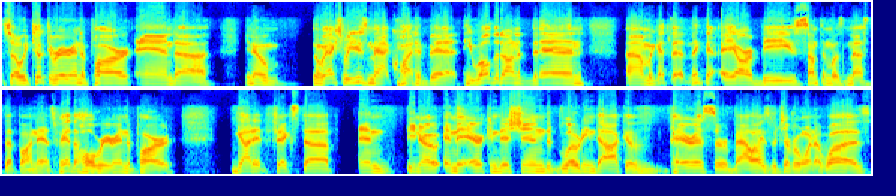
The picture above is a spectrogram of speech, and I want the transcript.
So we took the rear end apart, and uh, you know, we actually used Matt quite a bit. He welded on it then. Um, we got the I think the ARBs something was messed up on it, so we had the whole rear end apart, got it fixed up, and you know, in the air conditioned loading dock of Paris or Bally's, whichever one it was.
